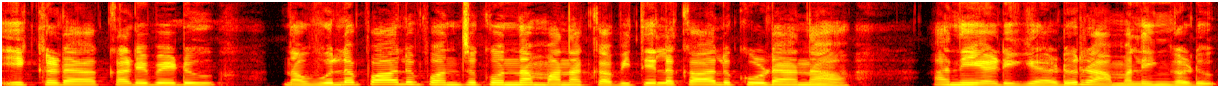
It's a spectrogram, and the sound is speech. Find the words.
ఇక్కడ కడివెడు నవ్వుల పాలు పంచుకున్న మన కవితిలకాలు కూడానా? అని అడిగాడు రామలింగడు.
